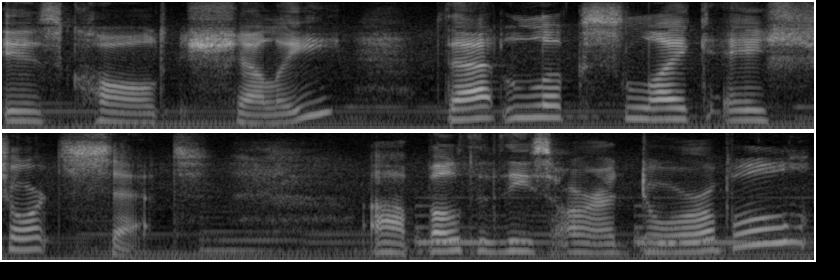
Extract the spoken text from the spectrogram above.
is called Shelly. That looks like a short set. Uh, both of these are adorable.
